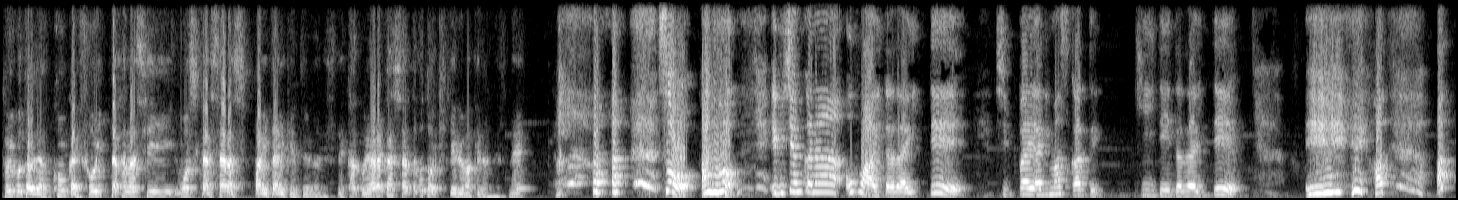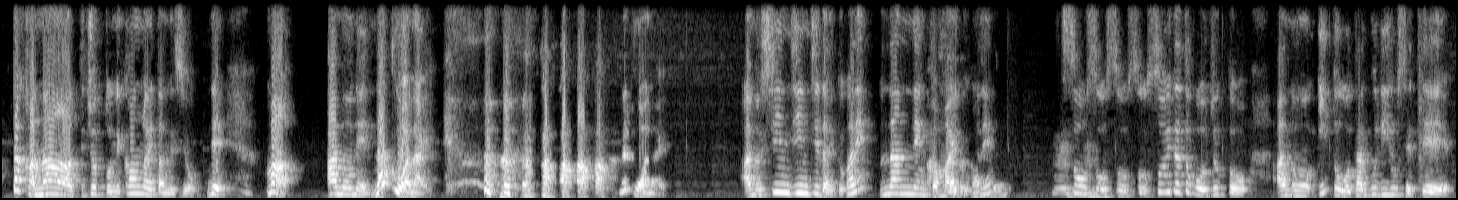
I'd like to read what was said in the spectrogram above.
ということは、じゃあ今回そういった話、もしかしたら失敗体験というかですね、過去やらかしちゃったことを聞けるわけなんですね。そう、あの、エビちゃんからオファーいただいて、失敗ありますかって聞いていただいて、ええー、あ、あったかなってちょっとね、考えたんですよ。で、まあ、あのね、なくはない。なくはない。あの、新人時代とかね、何年か前とかね。そうそうそうそう、そういったところをちょっと、あの、意図を手繰り寄せて、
